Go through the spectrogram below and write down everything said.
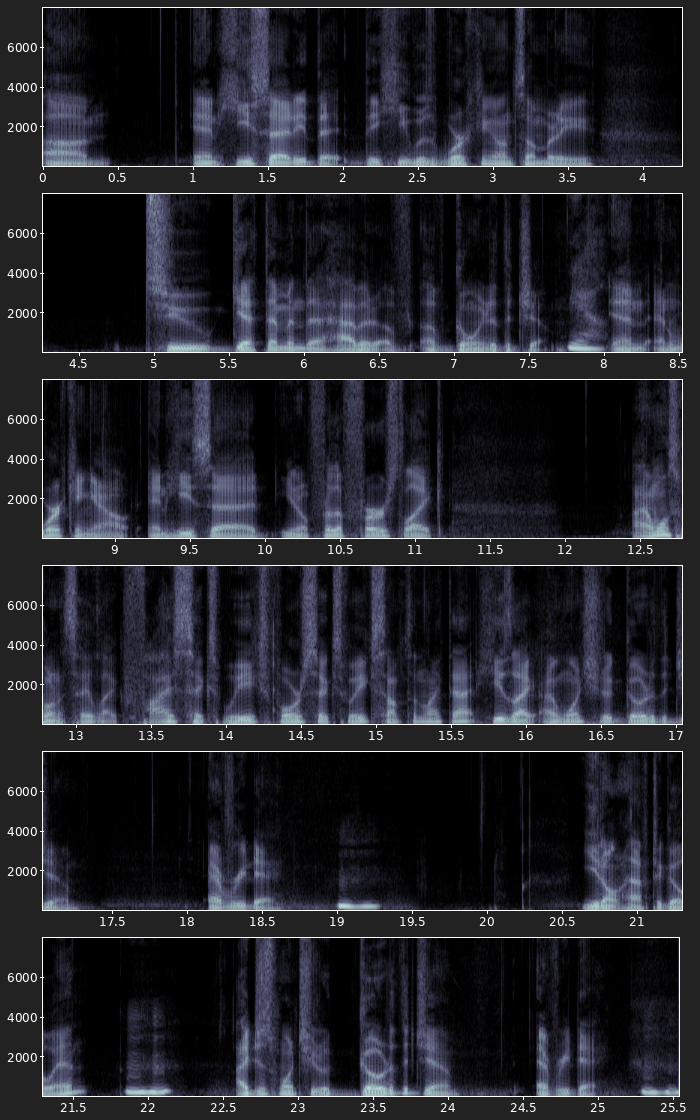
Um and he said that, that he was working on somebody to get them in the habit of of going to the gym Yeah. and and working out and he said you know for the first like i almost want to say like five six weeks four six weeks something like that he's like i want you to go to the gym every day. Mm-hmm. You don't have to go in. Mm-hmm. I just want you to go to the gym every day. Mm-hmm.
